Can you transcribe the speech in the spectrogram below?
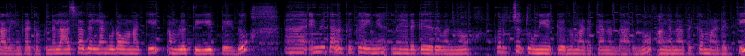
കളയും കേട്ടോ. പിന്നെ ലാസ്റ്റ് അതെല്ലാം കൂടെ ഉണക്കി നമ്മൾ തീയിട്ട് ചെയ്തു ആ, എന്നിട്ട് അതൊക്കെ കഴിഞ്ഞ് നേരെ കയറി വന്നു. കുറച്ച് തുണിയൊക്കെ ഒന്ന് മടക്കാനുണ്ടായിരുന്നു. അങ്ങനെ അതൊക്കെ മടക്കി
